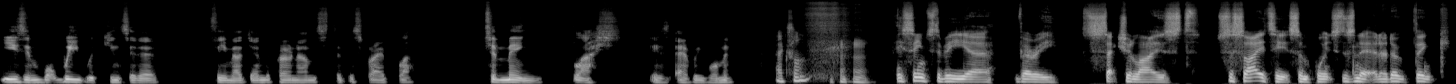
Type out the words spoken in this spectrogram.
using what we would consider female gender pronouns to describe Flash. To Ming, Flash is every woman. Excellent. It seems to be a very sexualized society at some points, doesn't it? And I don't think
